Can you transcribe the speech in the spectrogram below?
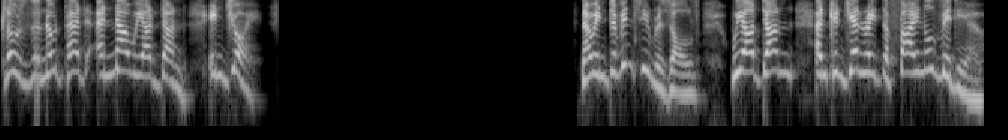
Close the notepad, and now we are done. Enjoy! Now in DaVinci Resolve, we are done and can generate the final video.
